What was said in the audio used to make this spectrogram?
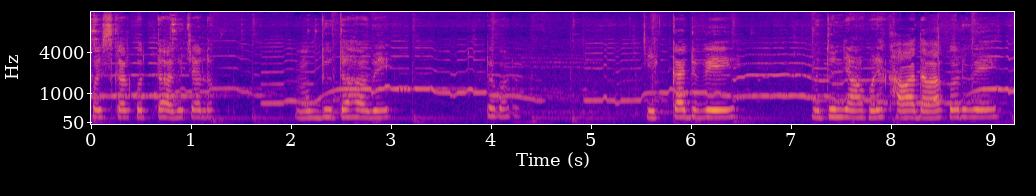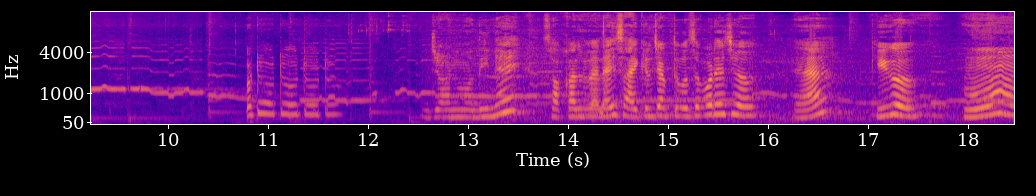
পরিষ্কার করতে হবে, চলো। মুখ ধুতে হবে। করো কেক কাটবে। নতুন জামা পরে খাওয়া দাওয়া করবে। ওটো ওটো ওটো ওটো জন্মদিনে সকালবেলায় সাইকেল চাপতে বসে পড়েছ? হ্যাঁ? কি গো? হুম।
